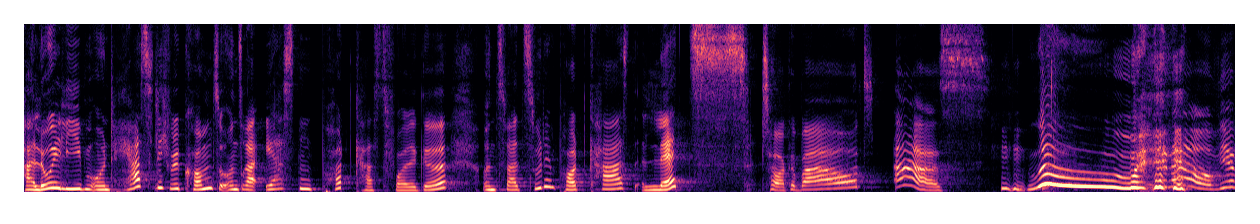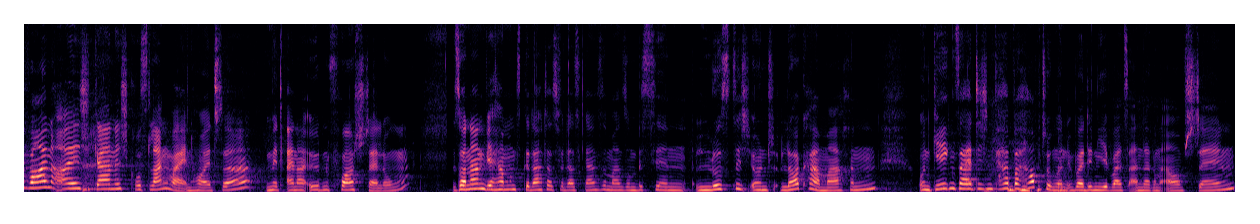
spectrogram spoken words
Hallo ihr Lieben und herzlich willkommen zu unserer ersten Podcast-Folge und zwar zu dem Podcast Let's Talk About Us. Woo! Genau, wir wollen euch gar nicht groß langweilen heute mit einer öden Vorstellung, sondern wir haben uns gedacht, dass wir das Ganze mal so ein bisschen lustig und locker machen und gegenseitig ein paar Behauptungen über den jeweils anderen aufstellen.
